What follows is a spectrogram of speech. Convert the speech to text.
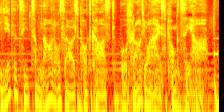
Jederzeit zum Nachlesen als Podcast auf radio1.ch.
